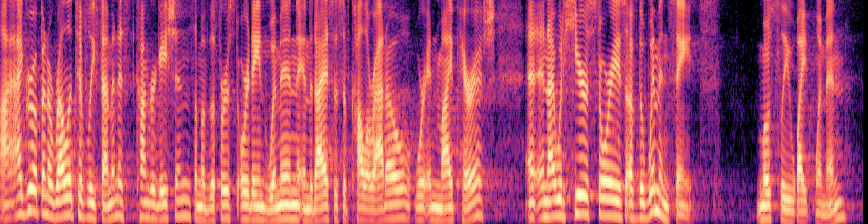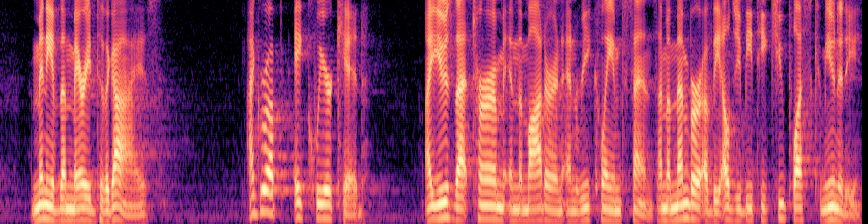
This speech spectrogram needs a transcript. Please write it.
I grew up in a relatively feminist congregation. Some of the first ordained women in the Diocese of Colorado were in my parish. And, I would hear stories of the women saints, mostly white women, many of them married to the guys. I grew up a queer kid. I use that term in the modern and reclaimed sense. I'm a member of the LGBTQ plus community.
